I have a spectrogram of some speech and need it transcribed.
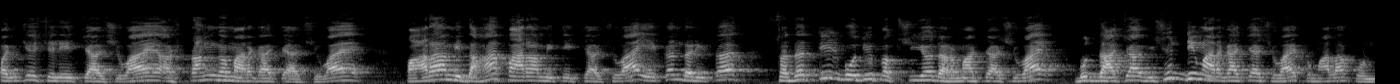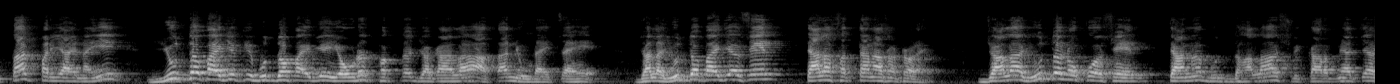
पंचशिलेच्या शिवाय अष्टांग मार्गाच्या शिवाय पारामी दहा पारामितीच्या शिवाय एकंदरीतच सदतीस बोधीपक्षीय धर्माच्या शिवाय बुद्धाच्या विशुद्धी मार्गाच्या शिवाय तुम्हाला कोणताच पर्याय नाही. युद्ध पाहिजे की बुद्ध पाहिजे एवढंच फक्त जगाला आता निवडायचं आहे. ज्याला युद्ध पाहिजे असेल त्याला सत्यानाश अटळ आहे. ज्याला युद्ध नको असेल त्यानं बुद्धाला स्वीकारण्याच्या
